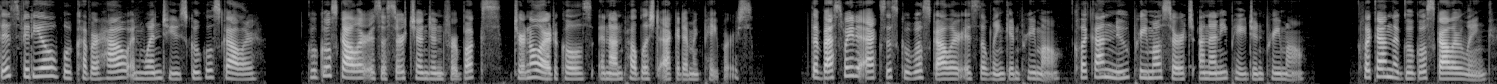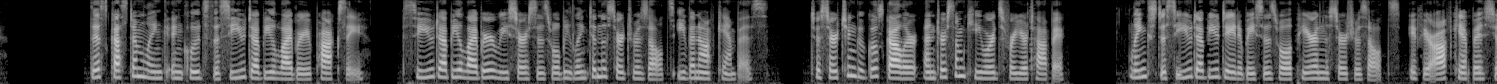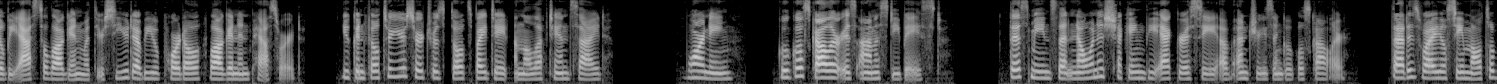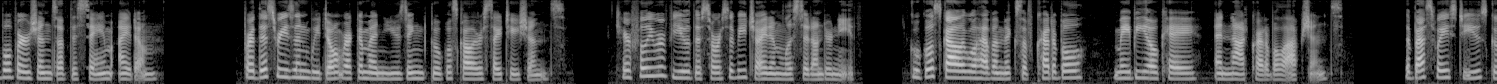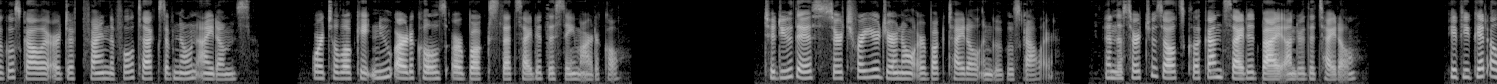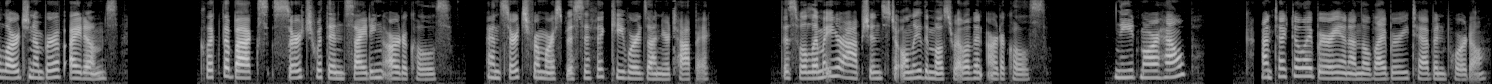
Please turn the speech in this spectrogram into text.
This video will cover how and when to use Google Scholar. Google Scholar is a search engine for books, journal articles, and unpublished academic papers. The best way to access Google Scholar is the link in Primo. Click on New Primo Search on any page in Primo. Click on the Google Scholar link. This custom link includes the CUW Library proxy. CUW library resources will be linked in the search results even off campus. To search in Google Scholar, enter some keywords for your topic. Links to CUW databases will appear in the search results. If you're off campus, you'll be asked to log in with your CUW portal login and password. You can filter your search results by date on the left-hand side. Warning: Google Scholar is honesty-based. This means that no one is checking the accuracy of entries in Google Scholar. That is why you'll see multiple versions of the same item. For this reason, we don't recommend using Google Scholar's citations. Carefully review the source of each item listed underneath. Google Scholar will have a mix of credible, maybe okay, and not credible options. The best ways to use Google Scholar are to find the full text of known items or to locate new articles or books that cited the same article. To do this, search for your journal or book title in Google Scholar. In the search results, click on Cited By under the title. If you get a large number of items, click the box Search within Citing Articles and search for more specific keywords on your topic. This will limit your options to only the most relevant articles. Need more help? Contact a librarian on the Library tab in Portal.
